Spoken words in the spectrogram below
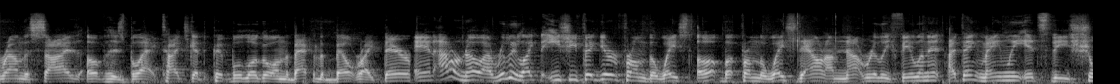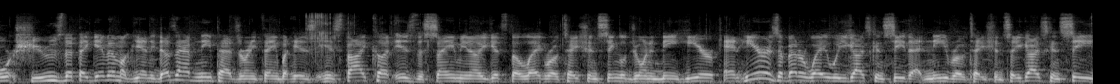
around the side of his black tights. You got the pit bull logo on the back of the belt right there. And I don't know, I really like the Ishii figure from the waist up, but from the waist down, I'm not really feeling it. I think mainly it's the short shoes that they give him. Again, he doesn't have knee pads or anything, but his, his thigh cut is the same. You know, he gets the leg rotation, single jointed knee here. And here is a better way where you guys can see that knee rotation. So you guys can see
